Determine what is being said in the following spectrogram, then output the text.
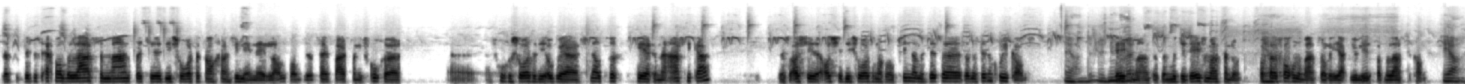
dat, dit is echt wel de laatste maand dat je die soorten kan gaan zien in Nederland. Want dat zijn vaak van die vroege, vroege soorten die ook weer snel terugkeren naar Afrika. Dus als je, als je die soorten nog wilt zien, dan is dit, uh, dan is dit een goede kans. Ja, dus nu deze maand. Dus dan moet je deze maand gaan doen. Of ja. volgende maand, sorry. Ja, juli is dat de laatste kans. Ja,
